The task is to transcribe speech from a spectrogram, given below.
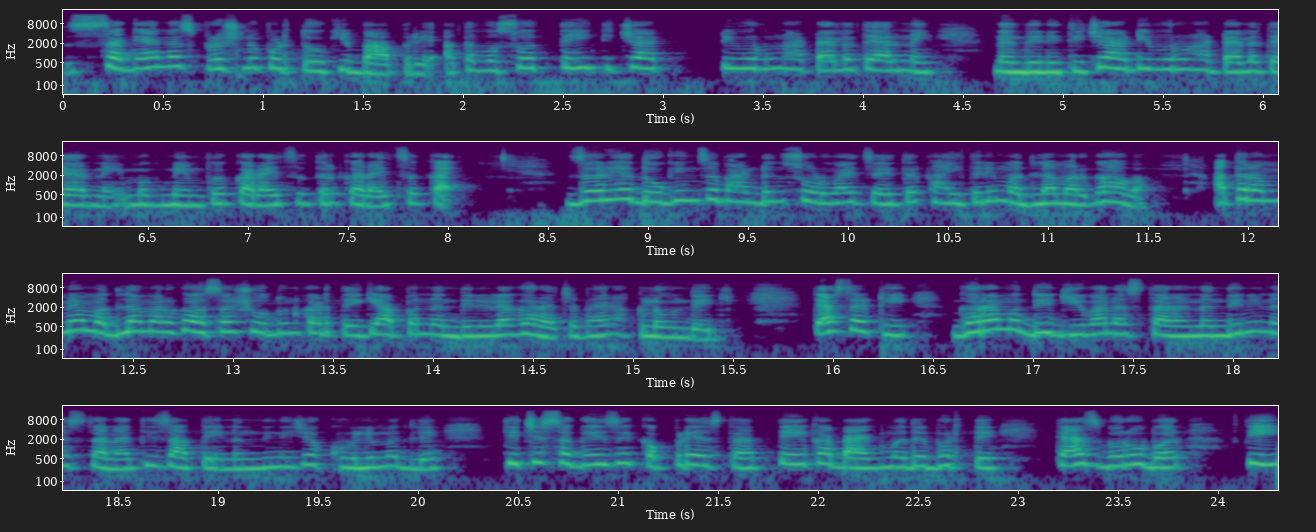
सगळ्यांनाच प्रश्न पडतो की बापरे आता वसुहत्याही तिच्या अटीवरून हटायला तयार नाही. नंदिनी तिच्या अटीवरून हटायला तयार नाही. मग नेमकं करायचं तर करायचं काय? जर या दोघींचं भांडण सोडवायचं आहे तर काहीतरी मधला मार्ग हवा. आता रम्या मधला मार्ग असा शोधून काढते की आपण नंदिनीला घराच्या बाहेर हकलवून द्यायची. त्यासाठी घरामध्ये जीवा नसताना नंदिनी नसताना ती जाते. नंदिनीच्या खोलीमधले तिचे सगळे जे कपडे असतात ते एका बॅगमध्ये भरते. त्याचबरोबर ती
